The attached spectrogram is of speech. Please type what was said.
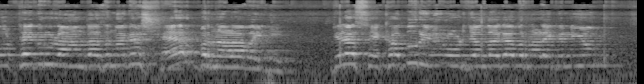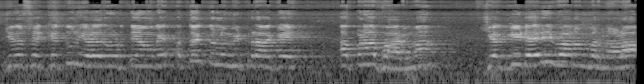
ਕੋਠੇ ਗੁਰੂ ਰਾਮਦਾਸ ਨਗਰ ਸ਼ਹਿਰ ਬਰਨਾਲਾ ਬਾਈ ਜੀ। ਜਿਹੜਾ ਸੇਖਾ ਧੂਰੀ ਨੂੰ ਰੋਡ ਜਾਂਦਾ ਹੈਗਾ ਬਰਨਾਲੇ ਕੰਨੀਓ? ਜਦੋਂ ਸੇਖੇ ਧੂਰੀ ਵਾਲੇ ਰੋਡ ਤੇ ਆਓਗੇ ਅੱਧਾ ਕਿਲੋਮੀਟਰ ਆ ਕੇ ਆਪਣਾ ਫਾਰਮ ਆ Jaggi dairy farm Barnala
